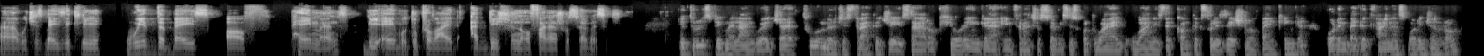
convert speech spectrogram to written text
uh, which is basically with the base of payments, be able to provide additional financial services. You truly speak my language. Uh, two emerging strategies are occurring uh, in financial services worldwide. One is the contextualization of banking or embedded finance more in general.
